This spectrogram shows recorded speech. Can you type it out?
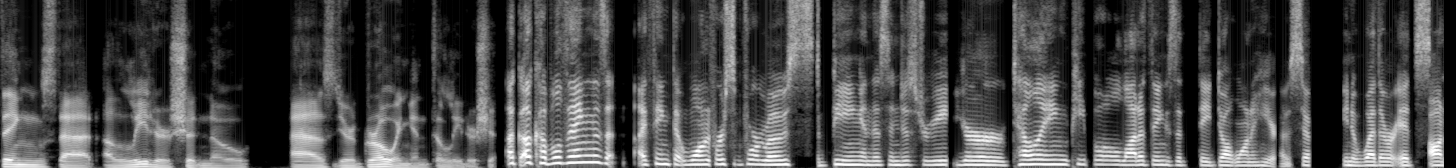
things that a leader should know as you're growing into leadership? A, a couple things. I think that one, first and foremost, being in this industry, you're telling people a lot of things that they don't want to hear. So, you know, whether it's on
